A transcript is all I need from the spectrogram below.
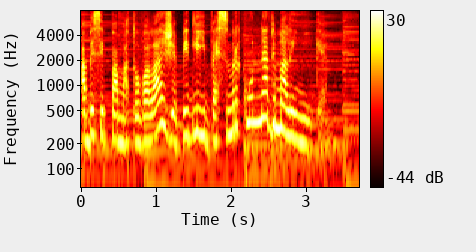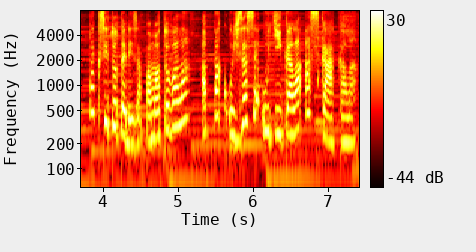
aby si pamatovala, že bydlí ve smrku nad maliníkem. Tak si to tedy zapamatovala a pak už zase utíkala a skákala.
